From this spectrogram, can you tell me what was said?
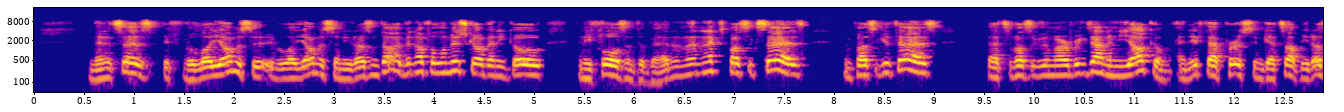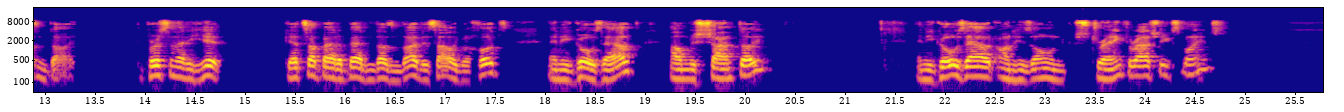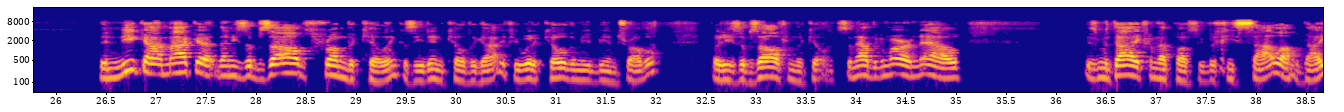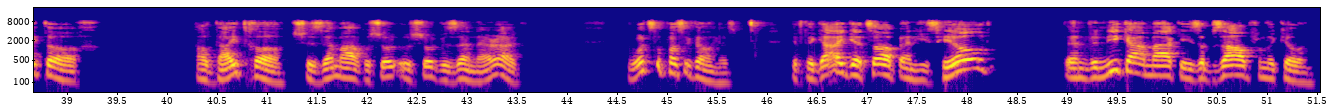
and then it says, if Yamas and he doesn't die, Vinafal Lamishkav, and he go and he falls into bed. And then the next pasuk says, in pasuk Yates, that's the pasuk the Gemara brings down in Yakum. And if that person gets up, he doesn't die. The person that he hit gets up out of bed and doesn't die, V'salig b'chutz, and he goes out, al mishantoi, and he goes out on his own strength, Rashi explains. Then he's absolved from the killing because he didn't kill the guy. If he would have killed him, he'd be in trouble. But he's absolved from the killing. So now the Gemara now is medayik from that pasuk. B'chisal al daitach al daitcha shezemach. What's the pasuk telling us? If the guy gets up and he's healed, then v'nika amaka he's absolved from the killing.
